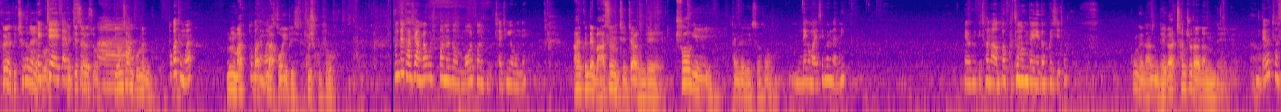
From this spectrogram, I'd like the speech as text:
그래 그 최근에 백제 그거- 쌀국수. 백제 쌀국수. 아. 그 영상 보면 똑같은 거야? 음맛맛 똑같은 거야? 맛 거의 비슷해. 99%. 군대 다시 안 가고 싶어 하면서 먹을 건 잘 챙겨 먹네. 아 근데 맛은 진짜 근데 추억이 담겨져 있어서 음, 내가 많이 생각났니? 내가 그렇게 전화 안 받고 도망다니던 그 시절? 근데 나는 내가 찬 줄 알았는데 내가 찼어. 아,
